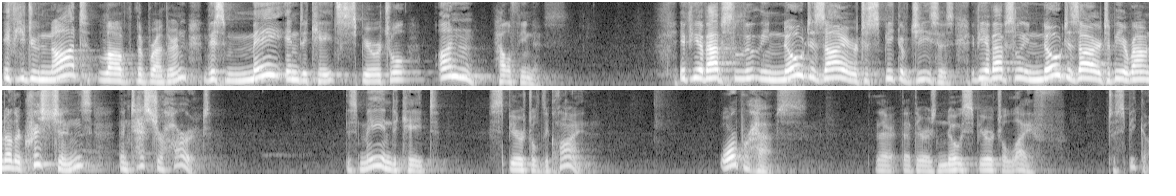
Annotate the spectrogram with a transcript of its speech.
If you do not love the brethren, this may indicate spiritual unhealthiness. If you have absolutely no desire to speak of Jesus, if you have absolutely no desire to be around other Christians, then test your heart. This may indicate spiritual decline, or perhaps that, there is no spiritual life to speak of.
